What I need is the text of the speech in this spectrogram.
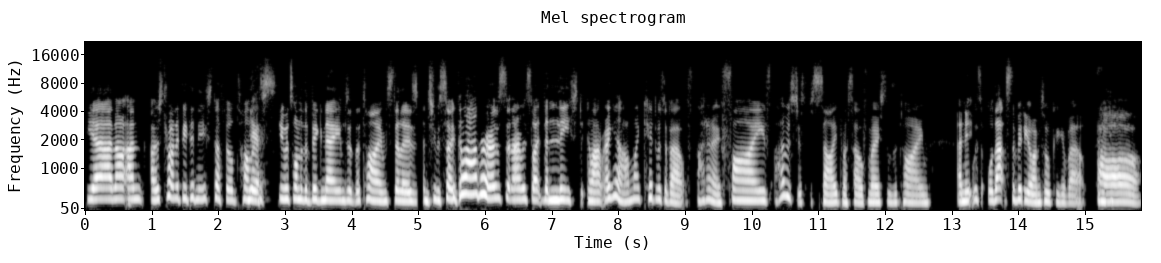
Yeah, and I, and I was trying to be Denise Duffield Thomas. Yes. She was one of the big names at the time, still is. And she was so glamorous. And I was like the least glamorous. Oh, yeah, my kid was about, I don't know, five. I was just beside myself most of the time. And it was, well, that's the video I'm talking about. oh.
